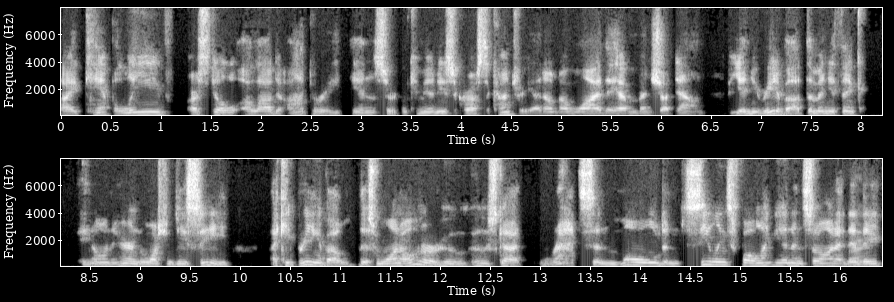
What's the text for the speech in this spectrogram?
I can't believe are still allowed to operate in certain communities across the country. I don't know why they haven't been shut down. And you read about them and you think, you know, and here in Washington, D.C., I keep reading about this one owner who who's got rats and mold and ceilings falling in and so on, and, right. and they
